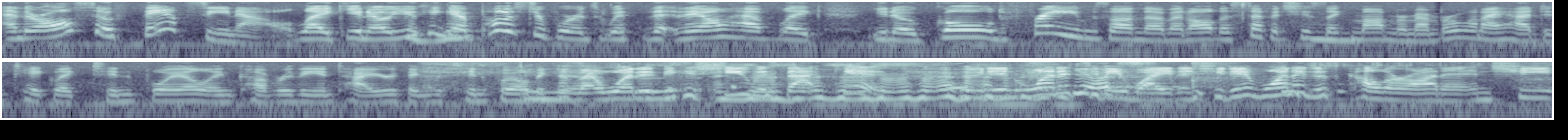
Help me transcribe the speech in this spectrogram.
and they're all so fancy now. Like you know, you can get mm-hmm. poster boards with the, they all have like you know gold frames on them and all this stuff. And she's like, mm-hmm. "Mom, remember when I had to take like tinfoil and cover the entire thing with tinfoil because I wanted because she was that kid who didn't want it to be white and she didn't want to just color on it and she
